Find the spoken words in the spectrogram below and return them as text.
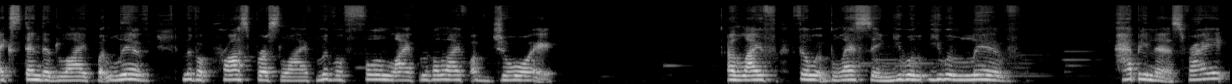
extended life, but live, live a prosperous life, live a full life, live a life of joy, a life filled with blessing. You will you will live happiness, right?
